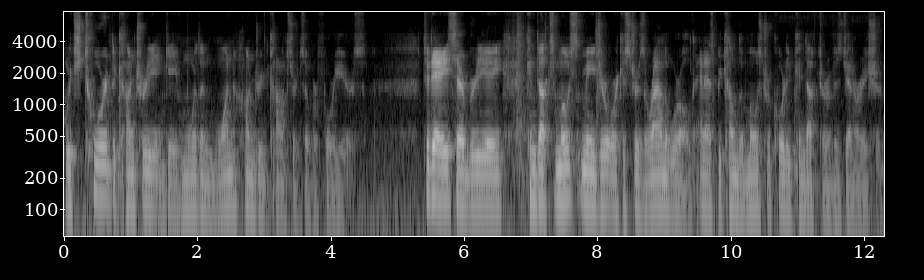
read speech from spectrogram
which toured the country and gave more than 100 concerts over four years. Today, Serebrier conducts most major orchestras around the world and has become the most recorded conductor of his generation.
